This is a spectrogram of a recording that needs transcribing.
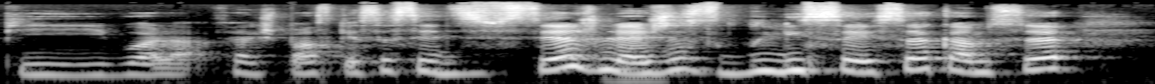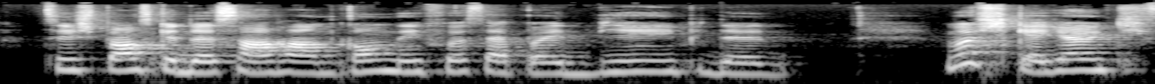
Puis voilà. Fait que je pense que ça c'est difficile. Je voulais juste glisser ça comme ça tu sais, je pense que de s'en rendre compte, des fois, ça peut être bien. Puis de. Moi, je suis quelqu'un qui,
